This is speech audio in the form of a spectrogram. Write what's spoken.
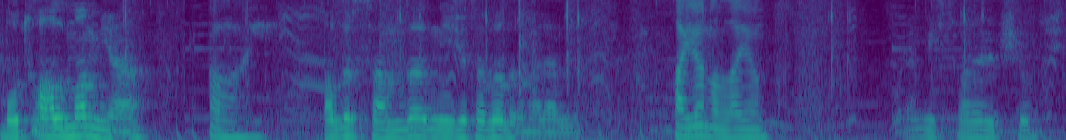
Botu almam ya. Ay. Alırsam da Ninja tabi alırım herhalde. Ayon al ayon. Yani büyük ihtimal öyle bir şey olur işte.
